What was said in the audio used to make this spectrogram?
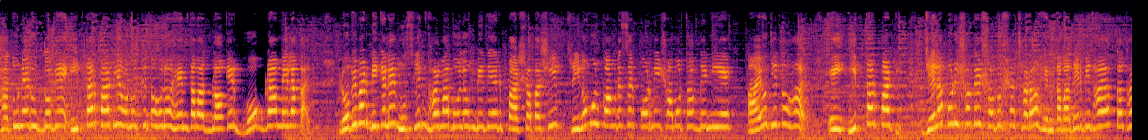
খাতুনের উদ্যোগে ইফতার পার্টি অনুষ্ঠিত হলো হেমতাবাদ ব্লকের ভোগগ্রাম এলাকায়। রবিবার বিকেলে মুসলিম ধর্মাবলম্বীদের পাশাপাশি তৃণমূল কংগ্রেসের কর্মী সমর্থকদের নিয়ে আয়োজিত হয় এই ইফতার পার্টি। জেলা পরিষদের সদস্য ছাড়াও হেমতাবাদের বিধায়ক তথা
